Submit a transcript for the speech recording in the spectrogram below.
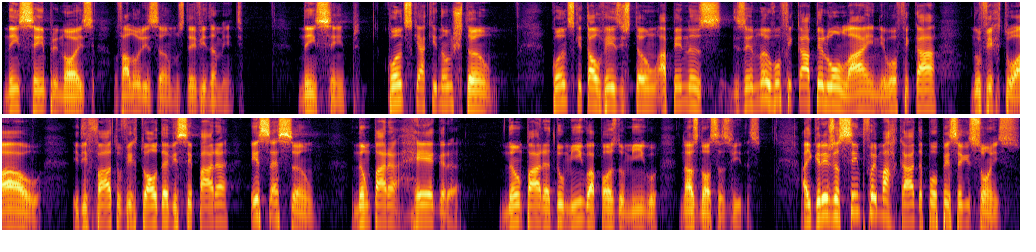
nem sempre nós valorizamos devidamente. Nem sempre. Quantos que aqui não estão? Quantos que talvez estão apenas dizendo, não, eu vou ficar pelo online, eu vou ficar no virtual. E de fato, o virtual deve ser para exceção, não para regra, não para domingo após domingo nas nossas vidas. A igreja sempre foi marcada por perseguições.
